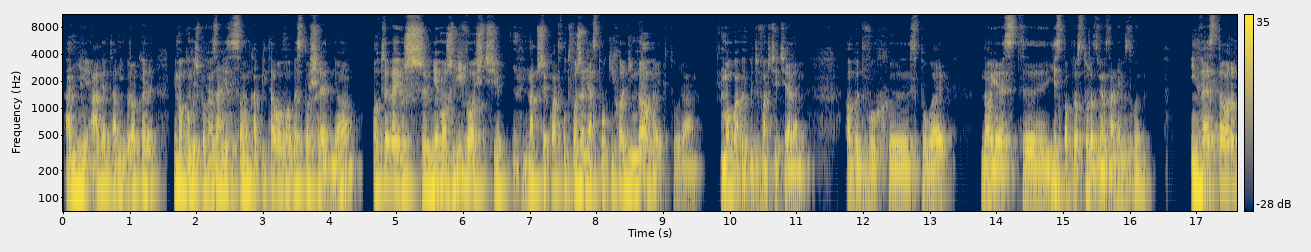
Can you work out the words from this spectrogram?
ani agent, ani broker nie mogą być powiązani ze sobą kapitałowo bezpośrednio, o tyle już niemożliwość na przykład utworzenia spółki holdingowej, która mogłaby być właścicielem obydwu y, spółek, no jest, y, jest po prostu rozwiązaniem złym. Inwestor,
